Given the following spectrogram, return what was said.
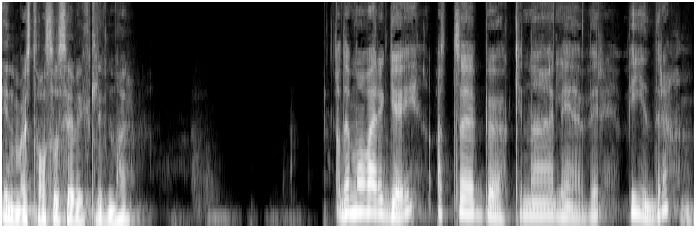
innmari stas å se hvilket liv den har. Det må være gøy at uh, bøkene lever videre. Mm.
